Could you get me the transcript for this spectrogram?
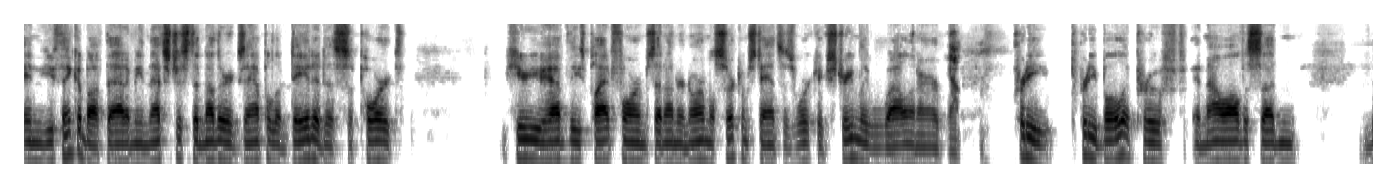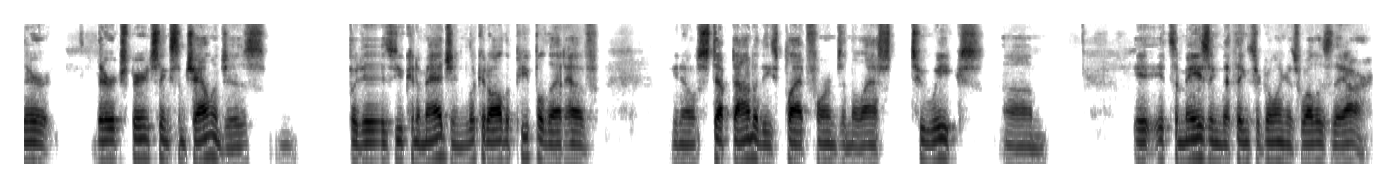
and you think about that. I mean, that's just another example of data to support. Here you have these platforms that, under normal circumstances, work extremely well and are yeah. pretty pretty bulletproof. And now all of a sudden, they're they're experiencing some challenges but as you can imagine look at all the people that have you know stepped onto these platforms in the last two weeks um, it, it's amazing that things are going as well as they are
